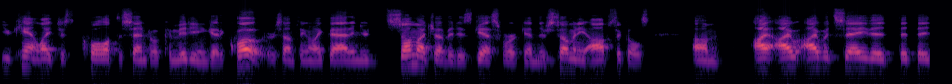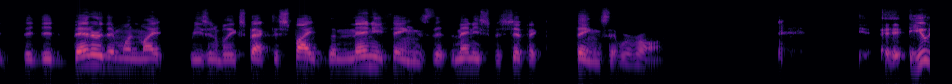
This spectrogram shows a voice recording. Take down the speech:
you can't like just call up the central committee and get a quote or something like that, and you're so much of it is guesswork, and there's so many obstacles. Um, I, I, I would say that that they they did better than one might reasonably expect, despite the many things that the many specific things that were wrong. You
